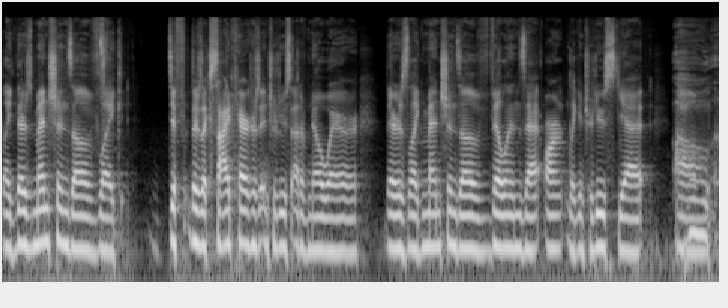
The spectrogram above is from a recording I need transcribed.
Like there's mentions of like different. There's like side characters introduced out of nowhere. There's like mentions of villains that aren't like introduced yet. Um, oh,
